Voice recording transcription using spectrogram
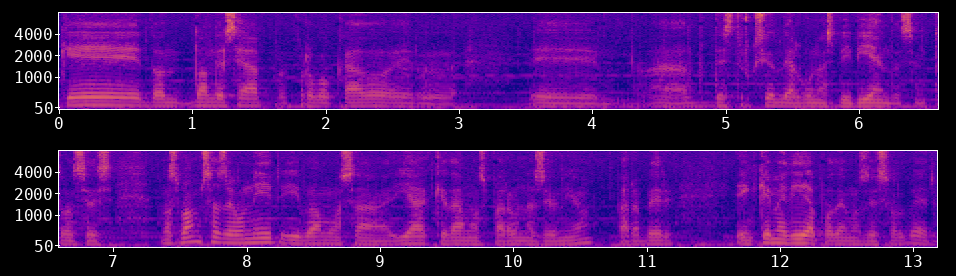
que, don, donde se ha provocado el eh, la destrucción de algunas viviendas. Entonces nos vamos a reunir y vamos a, ya quedamos para una reunión para ver en qué medida podemos resolver,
